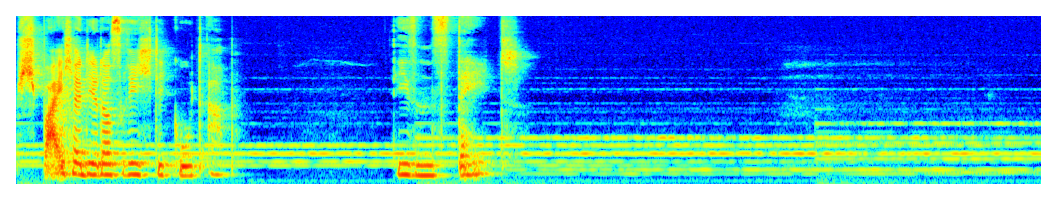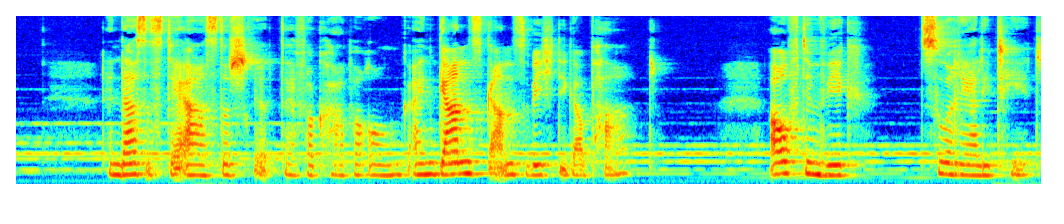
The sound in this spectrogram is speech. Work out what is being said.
Speicher dir das richtig gut ab. Diesen State. Denn das ist der erste Schritt der Verkörperung, ein ganz, ganz wichtiger Part auf dem Weg zur Realität,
